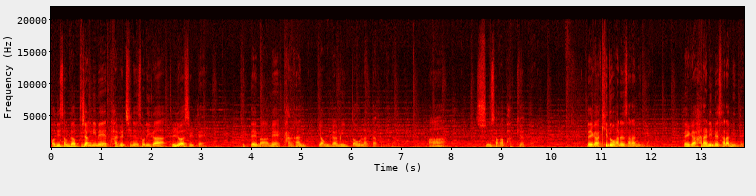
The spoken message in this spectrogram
어디선가 부장님의 다그치는 소리가 들려왔을 때 그때 마음에 강한 영감이 떠올랐다고 합니다. 아, 순서가 바뀌었다. 내가 기도하는 사람인데, 내가 하나님의 사람인데,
